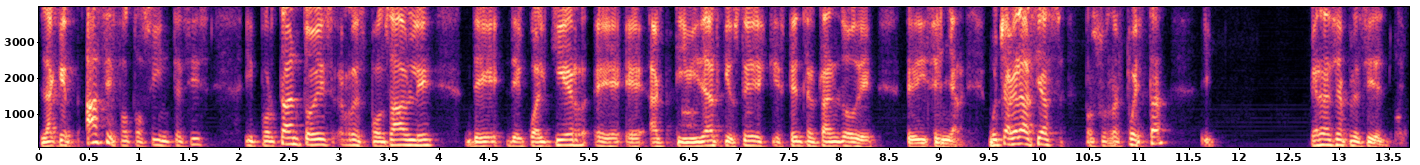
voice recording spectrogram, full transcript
la que hace fotosíntesis y por tanto es responsable de, cualquier eh, eh, actividad que ustedes que estén tratando de, diseñar. Muchas gracias por su respuesta y gracias, presidente.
